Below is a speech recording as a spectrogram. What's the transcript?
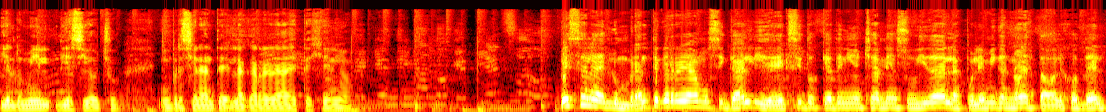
y el 2018. Impresionante la carrera de este genio Pese a la deslumbrante carrera musical y de éxitos que ha tenido Charlie en su vida, las polémicas no han estado lejos de él,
